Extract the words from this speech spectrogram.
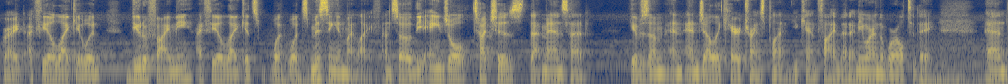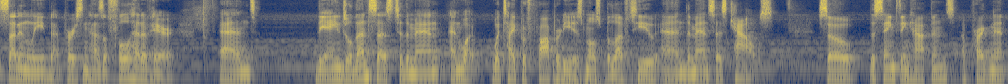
right? I feel like it would beautify me. I feel like it's what, what's missing in my life. And so the angel touches that man's head, gives them an angelic hair transplant. You can't find that anywhere in the world today. And suddenly that person has a full head of hair and the angel then says to the man, And what, what type of property is most beloved to you? And the man says, Cows. So the same thing happens. A pregnant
